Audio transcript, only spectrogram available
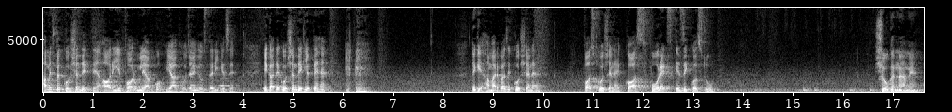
हम इस पर क्वेश्चन देखते हैं और ये फॉर्मूले आपको याद हो जाएँगे उस तरीके से। एक आधे क्वेश्चन देख लेते हैं। देखिए, हमारे पास एक क्वेश्चन है। फ़र्स्ट क्वेश्चन है cos four x is equals to show करना हमें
